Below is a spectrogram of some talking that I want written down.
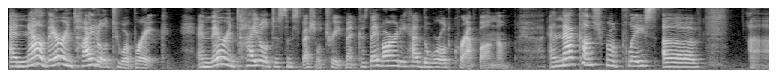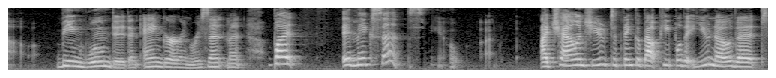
and now they're entitled to a break and they're entitled to some special treatment because they've already had the world crap on them. And that comes from a place of uh, being wounded and anger and resentment, but it makes sense. I challenge you to think about people that you know that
